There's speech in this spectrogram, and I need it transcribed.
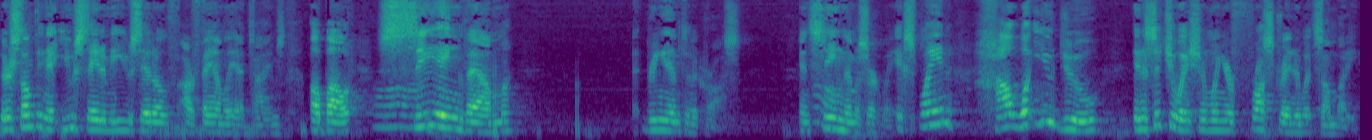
there's something that you say to me, you say to our family at times about oh. seeing them, bringing them to the cross, and seeing them a certain way. Explain how what you do in a situation when you're frustrated with somebody.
